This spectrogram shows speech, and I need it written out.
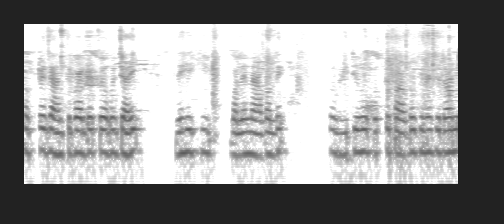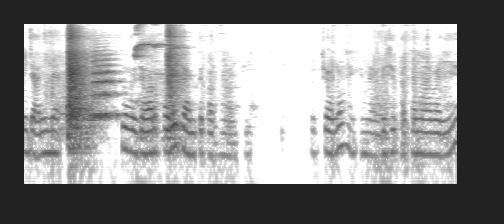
সবটাই জানতে পারবে তো যাই, দেখি কি বলে না বলে। তো ভিডিও করতে পারব কিনা সেটা আমি জানি না। তো যাওয়ার পরে জানতে পারব আর কি। তো চলো, এখানে আর বেশি কথা না বাড়িয়ে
